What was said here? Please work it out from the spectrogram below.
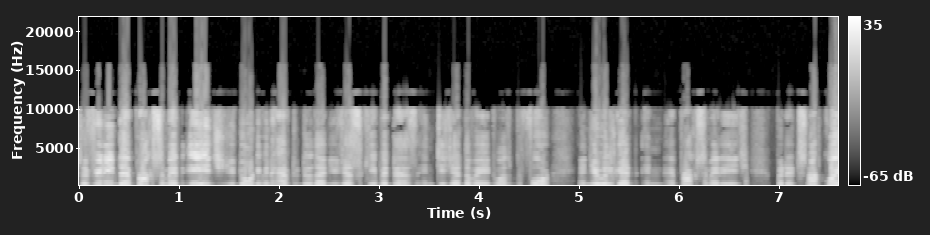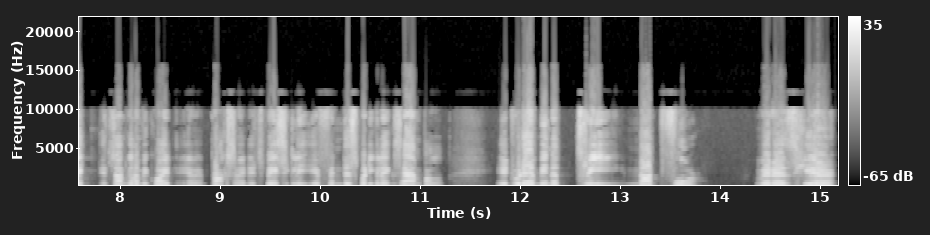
So if you need the approximate age, you don't even have to do that. You just keep it as integer the way it was before, and you will get an approximate age. But it's not quite, it's not going to be quite approximate. It's basically, if in this particular example, it would have been a 3, not 4. Whereas here,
